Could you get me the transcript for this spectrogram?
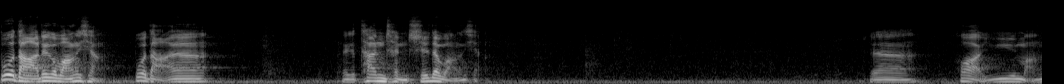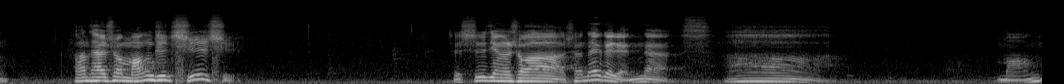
不打这个妄想，不打呀。那个贪嗔痴的妄想，啊，化愚盲。方才说盲之迟迟，这诗经说说那个人呢，啊，盲，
